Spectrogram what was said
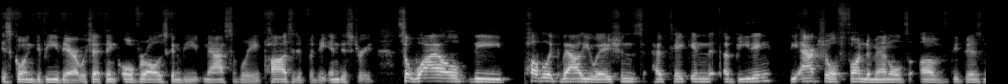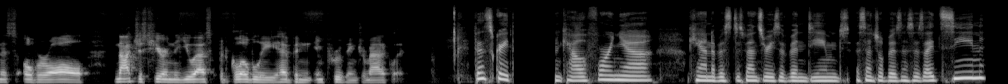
is going to be there, which I think overall is going to be massively positive for the industry. So while the public valuations have taken a beating, the actual fundamentals of the business overall, not just here in the US, but globally, have been improving dramatically. That's great. In California, cannabis dispensaries have been deemed essential businesses. I'd seen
